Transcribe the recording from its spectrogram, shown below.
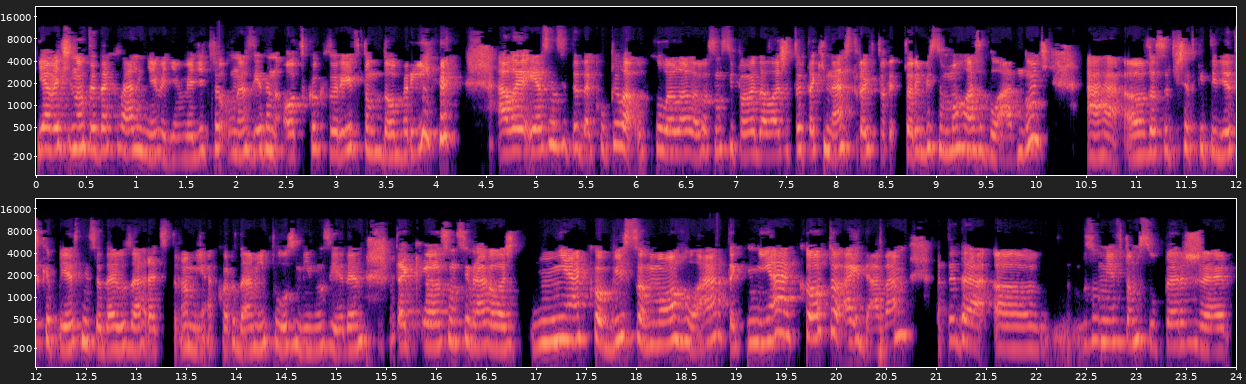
ja väčšinou teda chváli nevediem. Vedieť to u nás jeden ocko, ktorý je v tom dobrý, ale ja som si teda kúpila ukulele, lebo som si povedala, že to je taký nástroj, ktorý, ktorý by som mohla zvládnuť a uh, zase všetky tie detské piesne sa dajú zahrať s tromi akordami plus minus jeden, tak uh, som si vravela, že nejako by som mohla, tak nejako to aj dávam a teda uh, Zoom je v tom super, že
